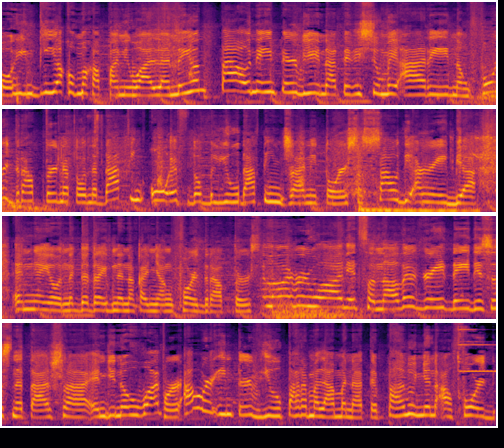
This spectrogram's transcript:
Nako, hindi ako makapaniwala na yung tao na interview natin is yung may-ari ng Ford Raptor na to na dating OFW, dating janitor sa Saudi Arabia and ngayon nagdadrive na ng kanyang Ford Raptors. Hello everyone, it's another great day. This is Natasha and you know what? For our interview, para malaman natin paano niya na-afford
